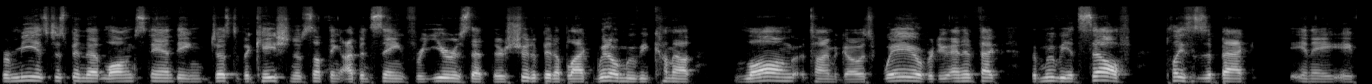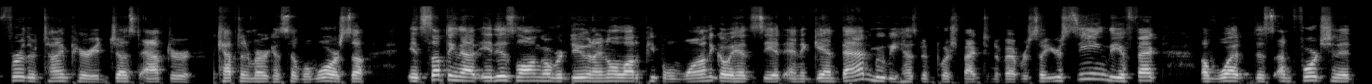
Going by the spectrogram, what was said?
For me, it's just been that long-standing justification of something I've been saying for years that there should have been a Black Widow movie come out long time ago. It's way overdue, and in fact, the movie itself places it back in a, a further time period just after Captain America: Civil War. So it's something that it is long overdue, and I know a lot of people want to go ahead and see it. And again, that movie has been pushed back to November, so you're seeing the effect of what this unfortunate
